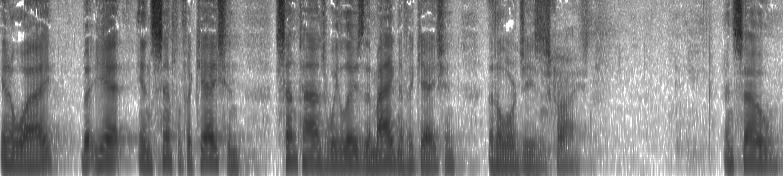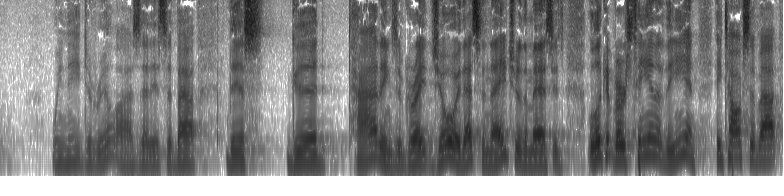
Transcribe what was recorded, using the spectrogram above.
in a way, but yet in simplification, sometimes we lose the magnification of the Lord Jesus Christ. And so we need to realize that it's about this good tidings of great joy. That's the nature of the message. Look at verse 10 at the end. He talks about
